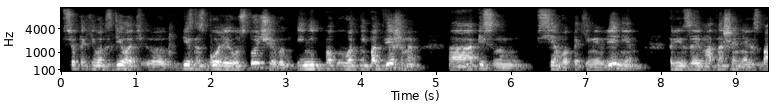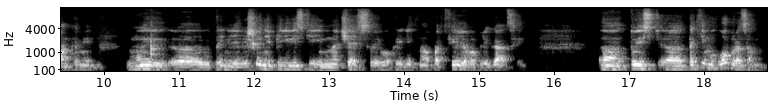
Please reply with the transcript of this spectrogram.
все-таки вот сделать э, бизнес более устойчивым и не, вот не подверженным а, описанным всем вот таким явлениям при взаимоотношениях с банками, мы э, приняли решение перевести именно часть своего кредитного портфеля в облигации. А, то есть э, таким образом,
